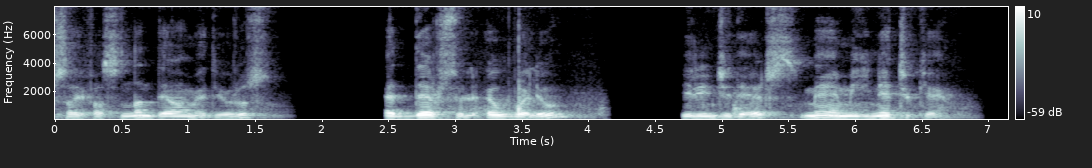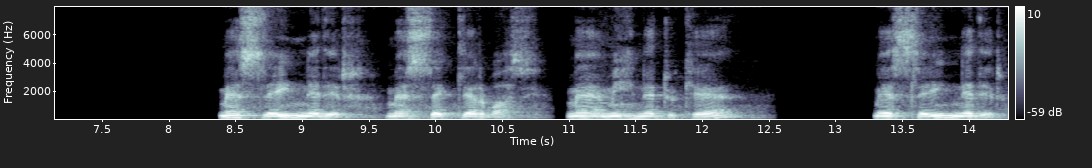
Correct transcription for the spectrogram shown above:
sayfasından devam ediyoruz. Ed-dersül evvelu birinci ders me mihnetüke mesleğin nedir? Meslekler bahsi. Me mihnetüke mesleğin nedir?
